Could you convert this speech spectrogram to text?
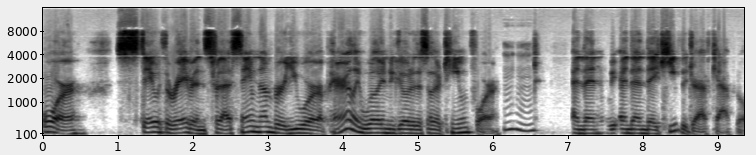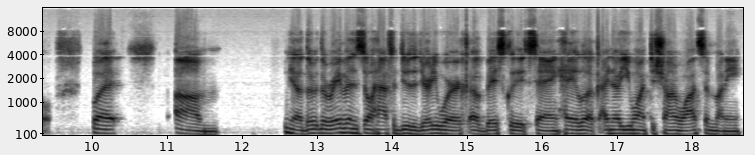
or stay with the Ravens for that same number you were apparently willing to go to this other team for. And then we and then they keep the draft capital. But um you know the the Ravens don't have to do the dirty work of basically saying, "Hey, look, I know you want Deshaun Watson money,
